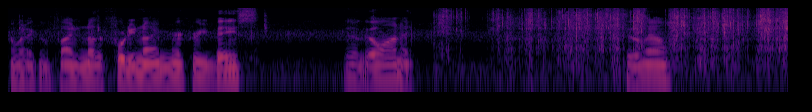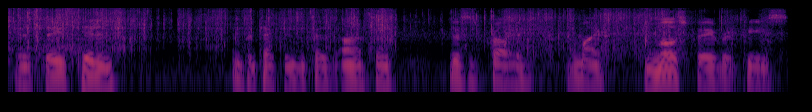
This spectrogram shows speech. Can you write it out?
And when I can find another 49 mercury base, it'll go on it. Till now, it stays hidden and protected because honestly, this is probably my most favorite piece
